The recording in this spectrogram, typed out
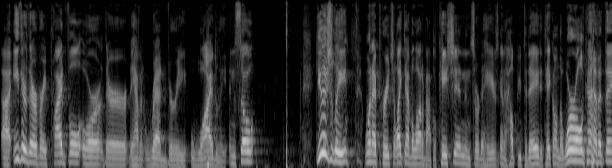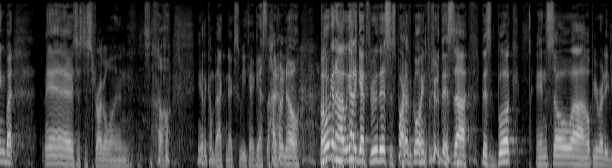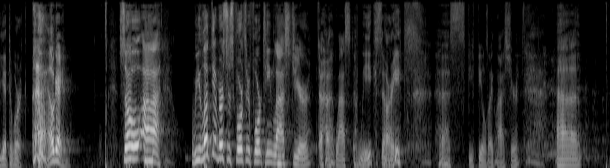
uh, either they're very prideful or they're, they haven't read very widely. And so, usually when I preach, I like to have a lot of application and sort of, hey, here's going to help you today to take on the world kind of a thing. But man, it's just a struggle. And so, you got to come back next week, I guess. I don't know. But we're gonna we got to get through this as part of going through this uh, this book. And so uh, I hope you're ready to get to work. okay. So uh, we looked at verses 4 through 14 last year, uh, last week, sorry. It feels like last year. Uh,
